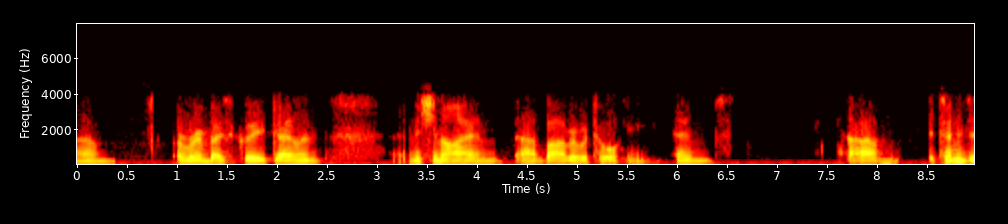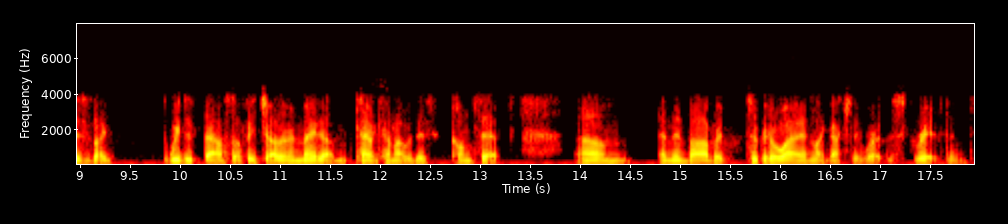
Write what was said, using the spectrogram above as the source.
um, a room. Basically, Galen, Mish, and I, and uh, Barbara were talking, and um, it turned into just like we just bounced off each other and made up, came, came up with this concept. Um, and then Barbara took it away and like actually wrote the script, and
